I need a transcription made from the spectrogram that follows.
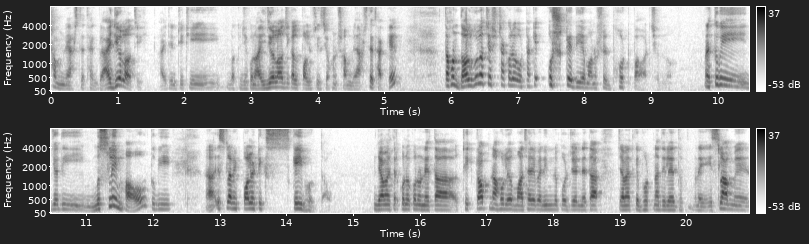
সামনে আসতে থাকবে আইডিওলজি আইডেন্টিটি বা যে কোনো আইডিওলজিক্যাল পলিটিক্স যখন সামনে আসতে থাকে, তখন দলগুলো চেষ্টা করে ওটাকে উস্কে দিয়ে মানুষের ভোট পাওয়ার জন্য। মানে তুমি যদি মুসলিম হও, তুমি ইসলামিক পলিটিক্সকেই ভোট দাও? জামায়াতের কোনো কোনো নেতা ঠিক টপ না হলেও মাঝারি বা নিম্ন পর্যায়ের নেতা জামায়াতকে ভোট না দিলে মানে ইসলামের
